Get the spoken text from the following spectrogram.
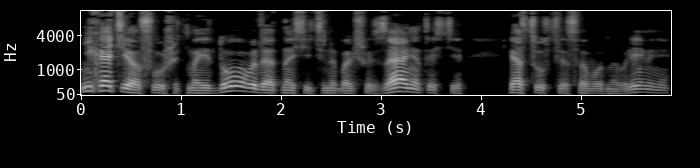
не хотел слушать мои доводы относительно большой занятости и отсутствия свободного времени,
